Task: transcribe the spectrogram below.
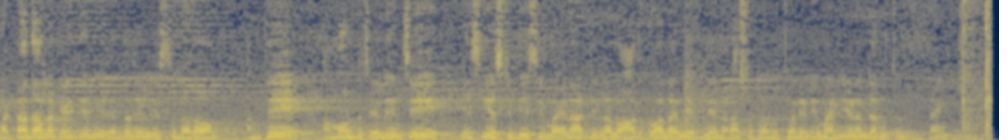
పట్టాదారులకు అయితే మీరు ఎంత చెల్లిస్తున్నారో అంతే అమౌంట్ చెల్లించి ఎస్సీ ఎస్టీ బీసీ మైనార్టీలను ఆదుకోవాలని చెప్పి నేను రాష్ట్ర ప్రభుత్వాన్ని డిమాండ్ చేయడం జరుగుతుంది. థ్యాంక్ యూ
